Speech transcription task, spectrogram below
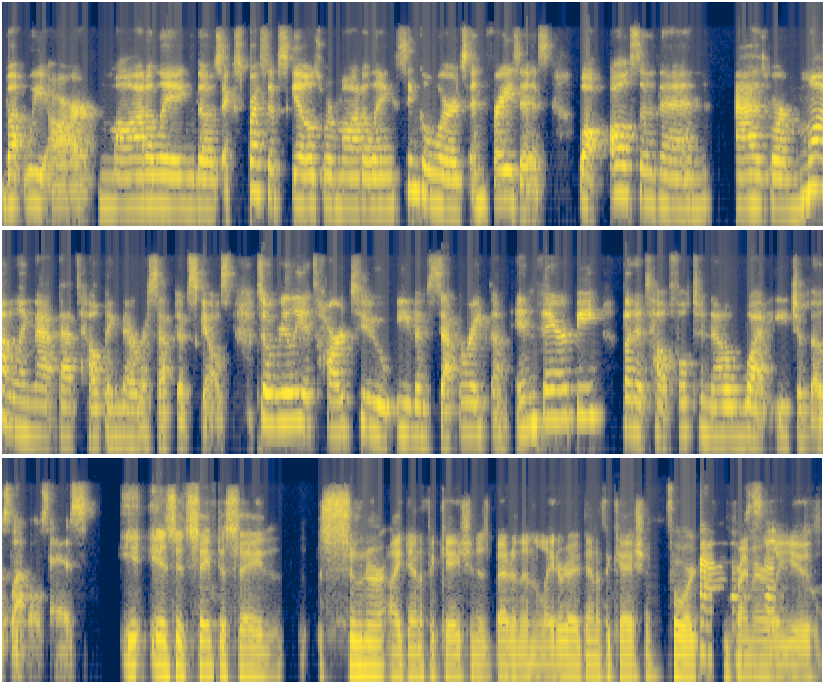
but we are modeling those expressive skills. We're modeling single words and phrases, while also then as we're modeling that, that's helping their receptive skills. So, really, it's hard to even separate them in therapy, but it's helpful to know what each of those levels is. Is it safe to say sooner identification is better than later identification for primarily youth?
